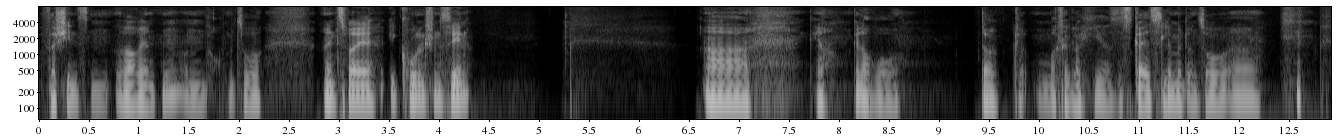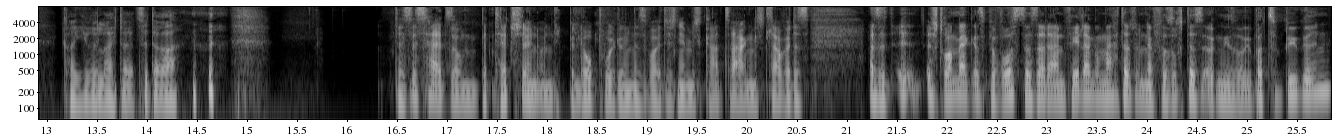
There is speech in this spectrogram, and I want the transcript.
verschiedensten Varianten und auch mit so ein, zwei ikonischen Szenen. Äh, ja, genau, wo da macht er gleich hier das Sky is the Limit und so, äh, Karriereleiter etc. Das ist halt so ein Betätscheln und Belobhudeln, das wollte ich nämlich gerade sagen. Ich glaube, das, also äh, Stromberg ist bewusst, dass er da einen Fehler gemacht hat und er versucht das irgendwie so überzubügeln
